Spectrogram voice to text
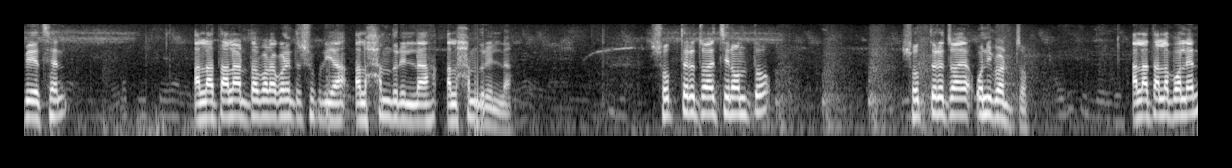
পেয়েছেন। আল্লাহ তালার দরবার অগণিত শুক্রিয়া। আলহামদুলিল্লাহ আলহামদুলিল্লাহ। সত্যের জয় চিরন্ত, সত্যের জয় অনিবার্য। আল্লাহ তালা বলেন,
